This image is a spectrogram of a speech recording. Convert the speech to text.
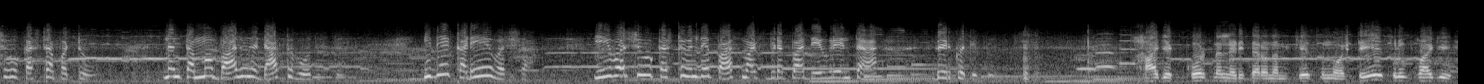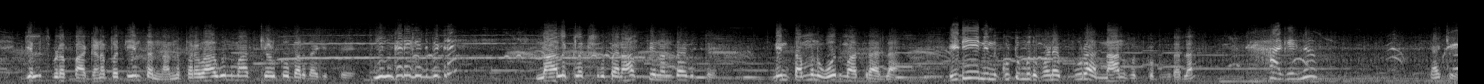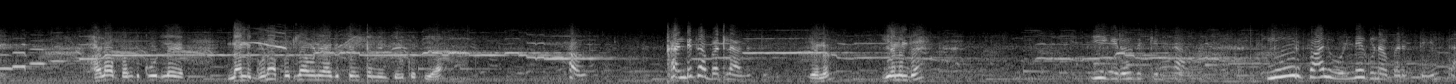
ವರ್ಷವೂ ಕಷ್ಟಪಟ್ಟು ನನ್ನ ತಮ್ಮ ಬಾಲನ ಡಾಕ್ಟರ್ ಓದಿಸ್ತು. ಇದೇ ಕಡೆಯ ವರ್ಷ. ಈ ವರ್ಷವೂ ಕಷ್ಟವಿಲ್ಲದೆ ಪಾಸ್ ಮಾಡಿಸ್ಬಿಡಪ್ಪ ದೇವ್ರೆ ಅಂತ ಬೇಡ್ಕೋತಿದ್ದೆ. ಹಾಗೆ ಕೋರ್ಟ್ನಲ್ಲಿ ನಡೀತಾ ಇರೋ ನನ್ನ ಕೇಸನ್ನು ಅಷ್ಟೇ ಸುಲಭವಾಗಿ ಗೆಲ್ಲಿಸ್ಬಿಡಪ್ಪ ಗಣಪತಿ ಅಂತ ನನ್ನ ಪರವಾಗಿ ಒಂದು ಮಾತು ಕೇಳ್ಕೋಬಾರ್ದಾಗಿತ್ತೆ ನಿಮ್ ಕಡೆಗೆ ಗೆದ್ಬಿಟ್ರೆ ನಾಲ್ಕು ಲಕ್ಷ ರೂಪಾಯಿ ಆಸ್ತಿ ನಂದಾಗುತ್ತೆ. ನಿನ್ ತಮ್ಮನ ಓದ್ ಮಾತ್ರ ಅಲ್ಲ ಇಡೀ ನಿನ್ನ ಕುಟುಂಬದ ಹೊಣೆ ಪೂರ ನಾನು ಹೊತ್ಕೋಬಹುದಲ್ಲ ಹಾಗೇನು? ಯಾಕೆ? ಹಣ ಬಂದ ಕೂಡ್ಲೆ ನನ್ನ ಗುಣ ಬದಲಾವಣೆ ಆಗುತ್ತೆ ಅಂತ ನೀನ್ ತಿಳ್ಕೊತೀಯ? ಹೌದು. ಖಂಡಿತ ಬದಲಾಗುತ್ತೆ. ಏನು? ಏನಂದೆ? ಈಗಿರೋದಕ್ಕಿಂತ ನೂರು ಪಾಲು ಒಳ್ಳೆ ಗುಣ ಬರುತ್ತೆ ಅಂತ.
